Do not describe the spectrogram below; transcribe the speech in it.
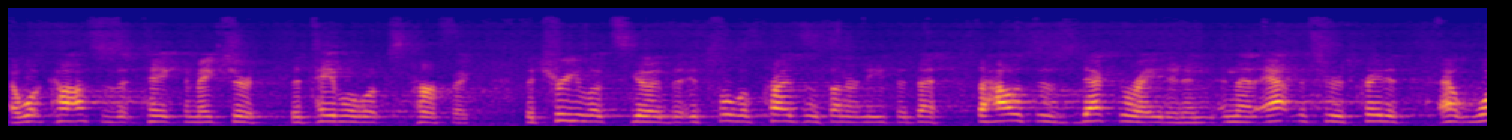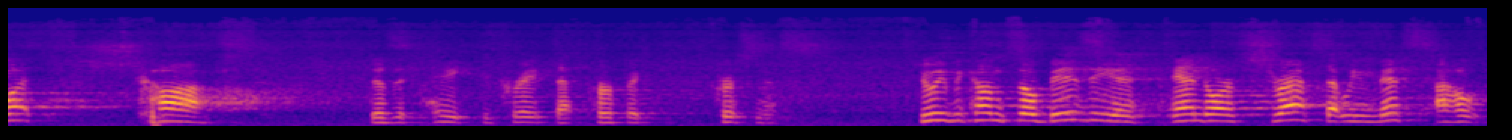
At what cost does it take to make sure the table looks perfect, the tree looks good, that it's full of presents underneath it, that the house is decorated and, and that atmosphere is created? At what cost does it take to create that perfect Christmas? Do we become so busy and, or stressed that we miss out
